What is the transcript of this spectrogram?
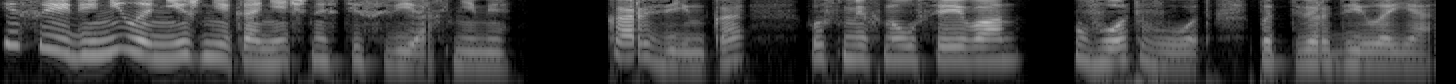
и соединила нижние конечности с верхними. «Корзинка», — усмехнулся Иван. «Вот-вот», — подтвердила я.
